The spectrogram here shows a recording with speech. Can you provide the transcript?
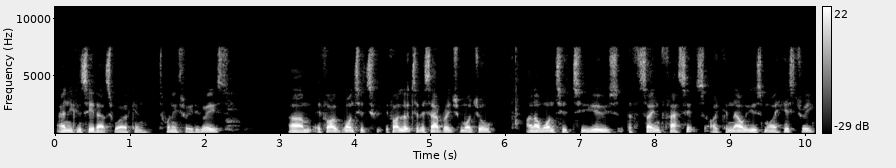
And you can see that's working, 23 degrees. Um, if I wanted to, if I looked at this average module and I wanted to use the same facets, I can now use my history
